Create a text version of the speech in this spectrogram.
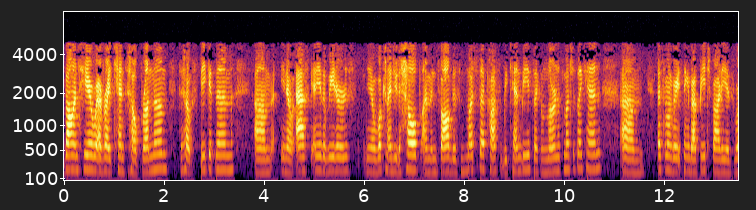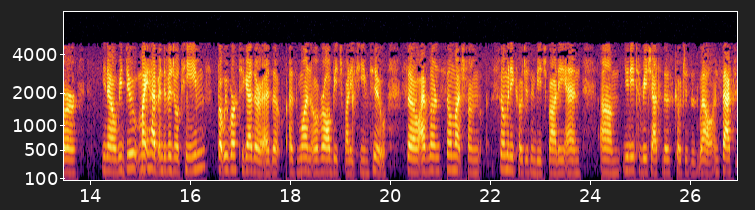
volunteer wherever I can to help run them, to help speak at them. Um, you know, ask any of the leaders, you know, what can I do to help? I'm involved as much as I possibly can be, so I can learn as much as I can. Um, that's one great thing about Beachbody is we're, you know, we do might have individual teams, but we work together as a as one overall Beachbody team too. So I've learned so much from so many coaches in Beachbody, and um, you need to reach out to those coaches as well. In fact,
